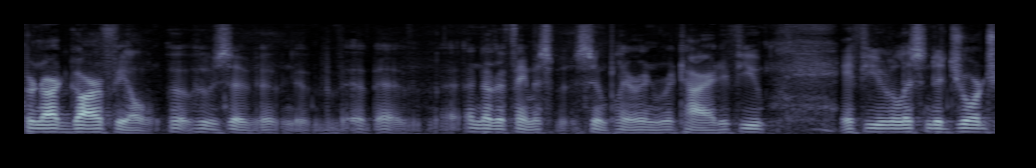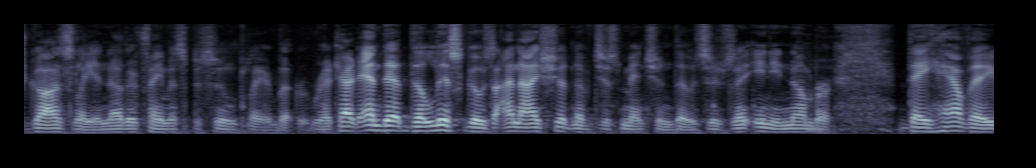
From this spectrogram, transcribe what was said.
Bernard Garfield, who's a, a, a, another famous bassoon player and retired, if you if you listen to George Goslee, another famous bassoon player but retired, and the, the list goes. And I shouldn't have just mentioned those. There's any number. They have a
